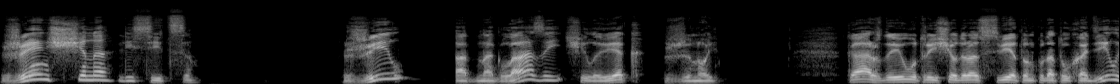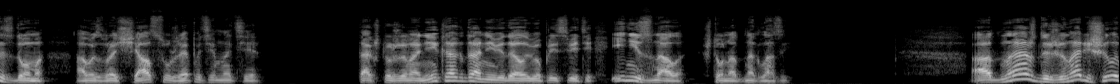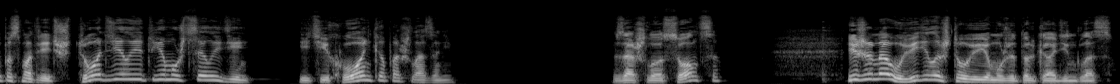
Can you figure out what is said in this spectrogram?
Женщина-лисица Жил одноглазый человек с женой. Каждое утро еще до рассвета он куда-то уходил из дома, а возвращался уже по темноте. Так что жена никогда не видала его при свете и не знала, что он одноглазый. Однажды жена решила посмотреть, что делает ее муж целый день, и тихонько пошла за ним. Взошло солнце, и жена увидела, что у ее мужа только один глаз.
